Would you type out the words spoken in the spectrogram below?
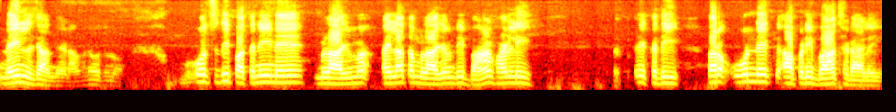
ਨਹੀਂ ਲਿਜਾਣ ਦੇਣਾ ਵਿਨੋਦ ਨੂੰ। ਉਸ ਦੀ ਪਤਨੀ ਨੇ ਮੁਲਾਜ਼ਮ, ਪਹਿਲਾਂ ਤਾਂ ਮੁਲਾਜ਼ਮ ਦੀ ਬਾਹ ਫੜ ਲਈ ਇੱਕ ਦੀ, ਪਰ ਉਹਨੇ ਆਪਣੀ ਬਾਹ ਛਡਾ ਲਈ।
